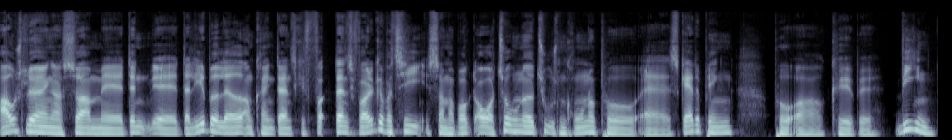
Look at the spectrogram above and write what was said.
afsløringer som øh, den, øh, der lige er blevet lavet omkring Dansk, Dansk Folkeparti, som har brugt over 200.000 kroner på øh, skattepenge på at købe vin,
